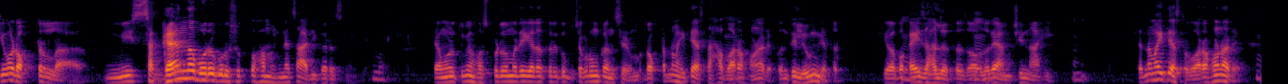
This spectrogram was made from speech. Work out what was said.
किंवा डॉक्टरला मी सगळ्यांना बरं करू शकतो हा म्हणण्याचा अधिकारच नाही. त्यामुळे तुम्ही हॉस्पिटलमध्ये गेला तरी तुमच्याकडून कन्सेंट डॉक्टरना माहिती असतं हा बरा. होणार आहे पण ते लिहून घेतात की बाबा. काही झालं तर जबाबदारी आमची नाही. त्यांना माहिती असतं बरा होणार आहे.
